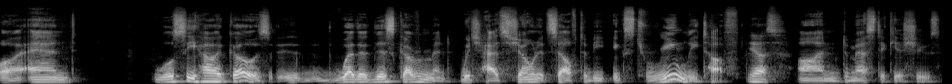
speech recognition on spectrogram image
Uh, and we'll see how it goes. Uh, whether this government, which has shown itself to be extremely tough yes. on domestic issues,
